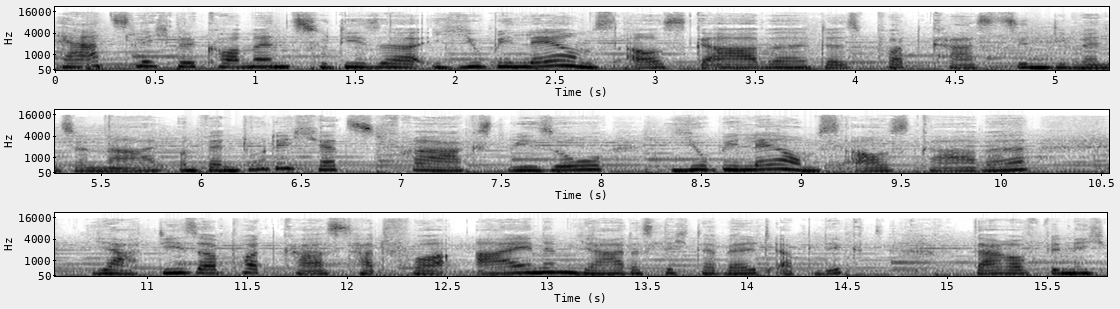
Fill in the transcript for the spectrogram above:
Herzlich willkommen zu dieser Jubiläumsausgabe des Podcasts Sinndimensional. Und wenn du dich jetzt fragst, wieso Jubiläumsausgabe, ja, dieser Podcast hat vor einem Jahr das Licht der Welt erblickt. Darauf bin ich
